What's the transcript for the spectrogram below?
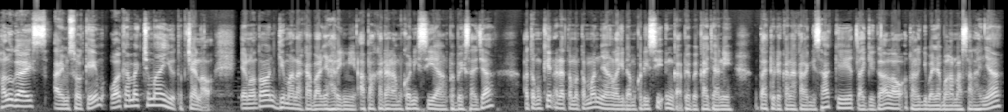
Halo guys, I'm Sulkim. Welcome back to my YouTube channel. Yang nonton gimana kabarnya hari ini? Apakah dalam kondisi yang bebek saja? Atau mungkin ada teman-teman yang lagi dalam kondisi enggak bebek aja nih? Entah itu karena lagi sakit, lagi galau, atau lagi banyak banget masalahnya?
